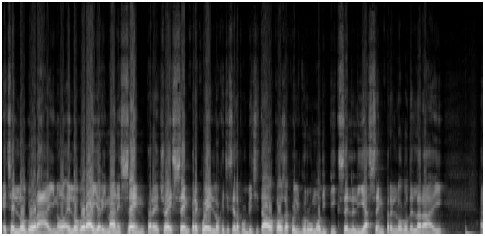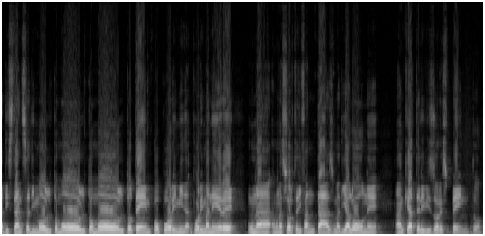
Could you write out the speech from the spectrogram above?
e c'è il logo Rai, no? E il logo Rai rimane sempre, cioè è sempre quello, che ci sia la pubblicità o cosa, quel grumo di pixel lì ha sempre il logo della Rai. A distanza di molto, molto, molto tempo può, rimina- può rimanere una, una sorta di fantasma, di alone anche a televisore spento.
